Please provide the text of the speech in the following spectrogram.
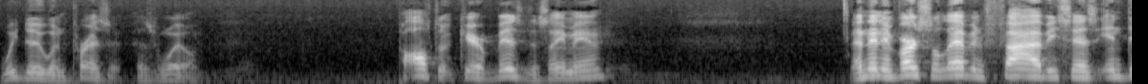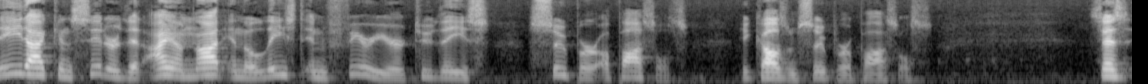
we do when present as well. Paul took care of business, amen? And then in verse 11, 5, he says, Indeed, I consider that I am not in the least inferior to these super apostles. He calls them super apostles. Says,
